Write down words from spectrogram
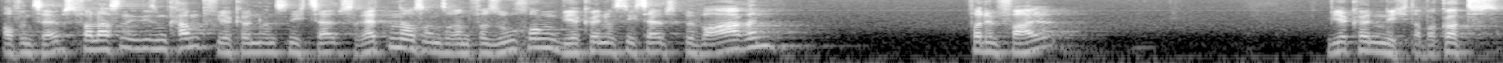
auf uns selbst verlassen in diesem Kampf. Wir können uns nicht selbst retten aus unseren Versuchungen. Wir können uns nicht selbst bewahren vor dem Fall. Wir können nicht, aber Gott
